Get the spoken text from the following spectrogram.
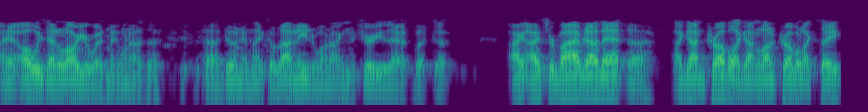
I had always had a lawyer with me when I was, uh, uh, doing anything because I needed one. I can assure you that. But, uh, I, I survived out of that. Uh, I got in trouble. I got in a lot of trouble, like I say.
